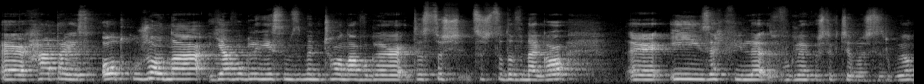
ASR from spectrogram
E, chata jest odkurzona, ja w ogóle nie jestem zmęczona, w ogóle to jest coś, coś cudownego. E, I za chwilę, w ogóle jakoś tak ciemno się zrobiło,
